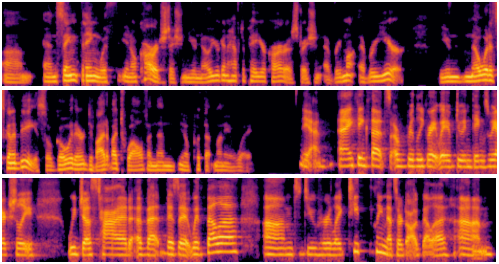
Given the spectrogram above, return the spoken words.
Um, and same thing with you know car registration. You know you're going to have to pay your car registration every month every year. You know what it's going to be. So go there divide it by 12 and then you know put that money away yeah i think that's a really great way of doing things. We actually we just had a vet visit with bella um, to do her like teeth clean. That's our dog bella. Um,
